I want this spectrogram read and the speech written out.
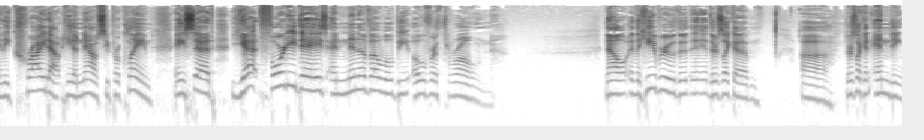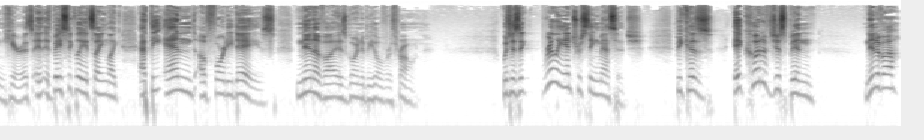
and he cried out. He announced, he proclaimed, and he said, "Yet forty days, and Nineveh will be overthrown." Now, in the Hebrew, there's like a uh, there's like an ending here. It's, it's basically it's saying like at the end of 40 days, Nineveh is going to be overthrown, which is a really interesting message because it could have just been Nineveh,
